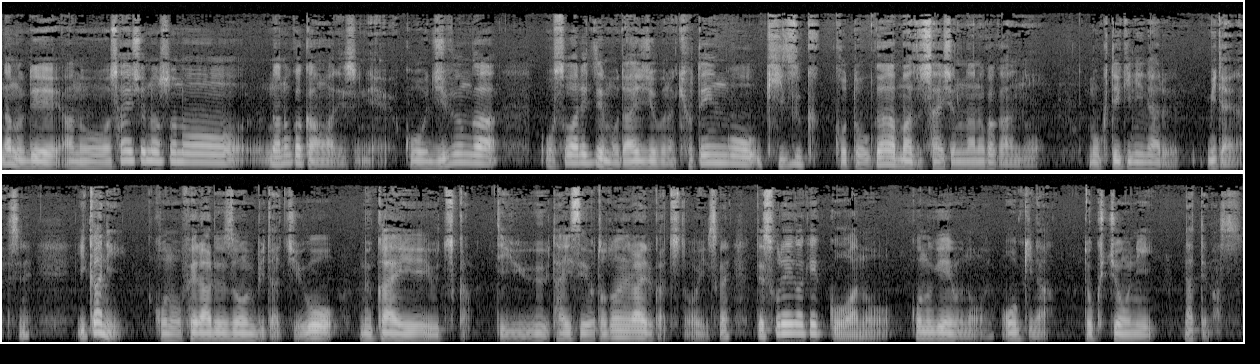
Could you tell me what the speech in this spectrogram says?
なのであの最初のその7日間はですねこう自分が襲われても大丈夫な拠点を築くことがまず最初の7日間の目的になるみたいなんですね。いかにこのフェラルゾンビたちを迎え撃つかっていう体制を整えられるかって言った方がいいですかね。でそれが結構あのこのゲームの大きな特徴になってます。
